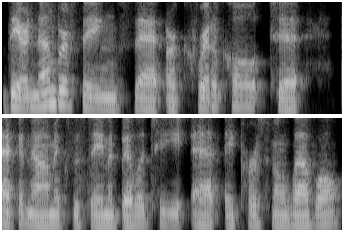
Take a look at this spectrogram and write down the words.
there are a number of things that are critical to economic sustainability at a personal level.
